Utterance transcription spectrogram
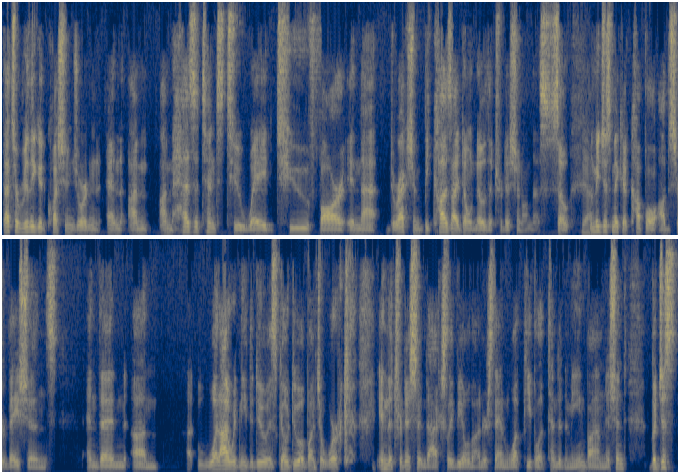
That's a really good question, Jordan, and I'm I'm hesitant to wade too far in that direction because I don't know the tradition on this. So yeah. let me just make a couple observations, and then um, uh, what I would need to do is go do a bunch of work in the tradition to actually be able to understand what people have tended to mean by omniscient. But just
